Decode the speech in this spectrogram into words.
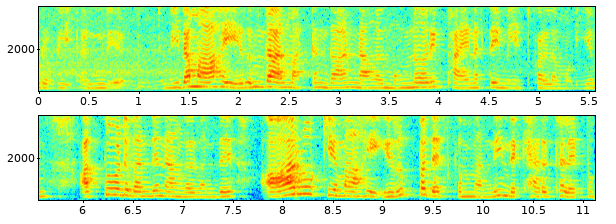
ஒரு வி விதமாக இருந்தால் மட்டும்தான் நாங்கள் முன்னேறி பயணத்தை மேற்கொள்ள முடியும். அத்தோடு வந்து நாங்கள் வந்து ஆரோக்கியமாக இருப்பதற்கும் வந்து இந்த கருக்கலைப்பு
